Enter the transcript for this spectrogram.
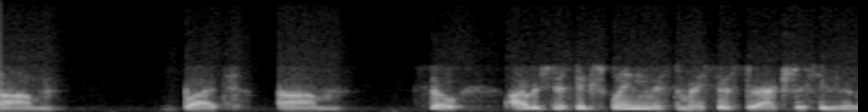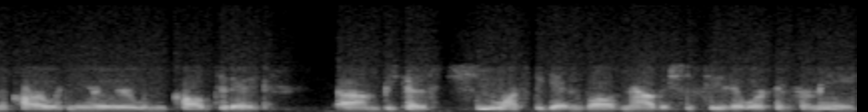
Um, but um, so I was just explaining this to my sister. Actually, she was in the car with me earlier when you called today, um, because she wants to get involved now that she sees it working for me.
